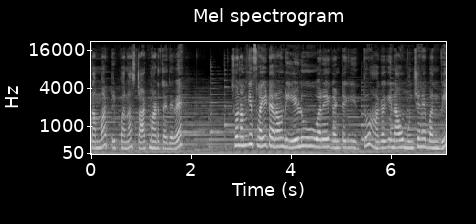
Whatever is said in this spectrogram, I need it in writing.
ನಮ್ಮ ಟ್ರಿಪ್ಪನ್ನು ಸ್ಟಾರ್ಟ್ ಮಾಡ್ತಾ ಇದ್ದೇವೆ. ಸೊ ನಮಗೆ ಫ್ಲೈಟ್ ಅರೌಂಡ್ ಏಳೂವರೆ ಗಂಟೆಗೆ ಇತ್ತು. ಹಾಗಾಗಿ ನಾವು ಮುಂಚೆನೇ ಬಂದ್ವಿ.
